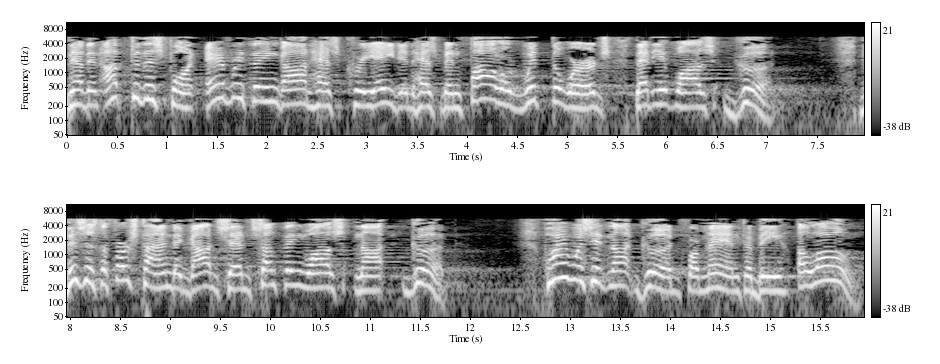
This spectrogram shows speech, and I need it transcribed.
Now then, up to this point, everything God has created has been followed with the words that it was good. This is the first time that God said something was not good. Why was it not good for man to be alone?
